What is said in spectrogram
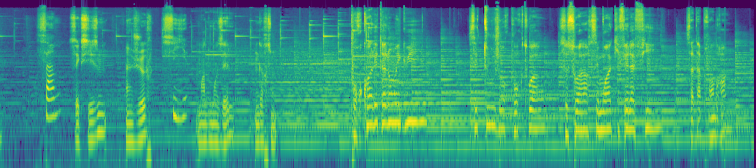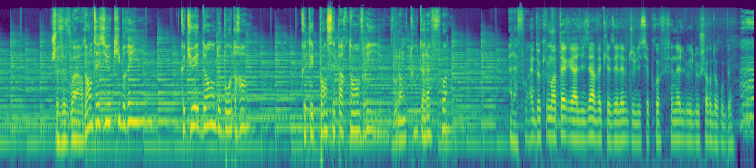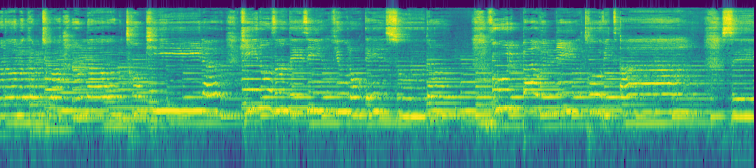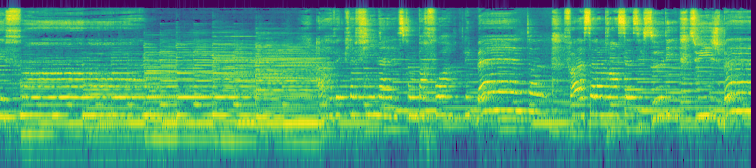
femme, Sexisme, injure, fille, mademoiselle, garçon. Pourquoi les talons aiguilles? C'est toujours pour toi. Ce soir, c'est moi qui fais la fille. Ça t'apprendra. Je veux voir dans tes yeux qui brillent que tu es dans de beaux draps, que tes pensées partent en vrille, voulant tout à la fois. À la fois. un documentaire réalisé avec les élèves du lycée professionnel Louis Louchard de Roubaix. Un homme comme toi, un homme tranquille, qui dans un désir violent et soudain voulut parvenir trop vite à ses fins. Les bêtes, face à la princesse, il se dit Suis-je bête?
